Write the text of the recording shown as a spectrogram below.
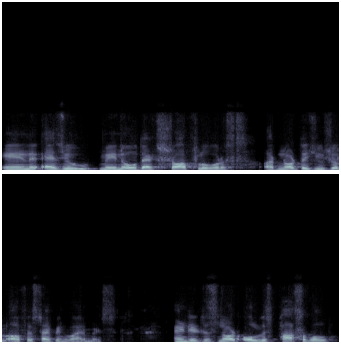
And as you may know that shop floors are not the usual office type environments. And it is not always possible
